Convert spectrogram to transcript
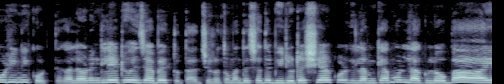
করিনি, করতে গেলে অনেক লেট হয়ে যাবে, তো তার জন্য তোমাদের সাথে ভিডিওটা শেয়ার করে দিলাম। কেমন লাগল? বাই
